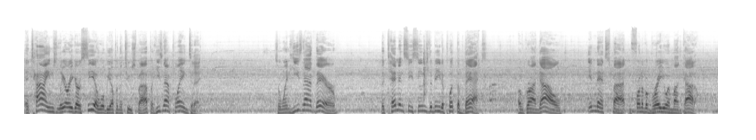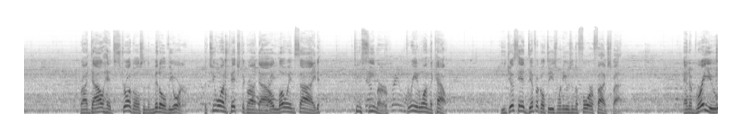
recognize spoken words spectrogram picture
At times, Leury Garcia will be up in the two spot, but he's not playing today. So when he's not there, the tendency seems to be to put the bat of Grandal in that spot in front of Abreu and Moncada. Grandal had struggles in the middle of the order. The 2 1 pitch to Grandal, low inside, two seamer, 3 and 1 the count. He just had difficulties when he was in the 4 or 5 spot. And Abreu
